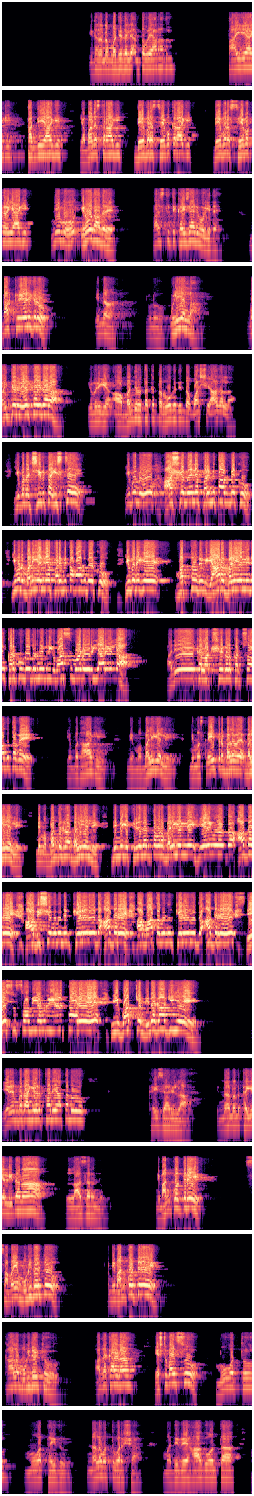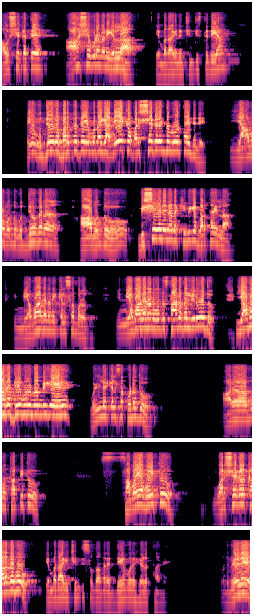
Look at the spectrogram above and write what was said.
ಇದರ ನಮ್ಮ ಮಧ್ಯದಲ್ಲಿ ಅಂತವ್ರು ಯಾರಾದ್ರು? ತಾಯಿಯಾಗಿ, ತಂದೆಯಾಗಿ ಯಮನಸ್ಥರಾಗಿ ದೇವರ ಸೇವಕರಾಗಿ, ದೇವರ ಸೇವಕರಿಯಾಗಿ ನೀವು ಇರೋದಾದರೆ ಪರಿಸ್ಥಿತಿ ಕೈಜಾರಿ ಹೋಗಿದೆ. ಡಾಕ್ಟರ್ ಹೇಳಿದರು, ಇನ್ನ ಇವನು ಉಳಿಯಲ್ಲ. ವೈದ್ಯರು ಹೇಳ್ತಾ ಇದ್ದಾರ ಇವರಿಗೆ ಆ ಬಂದಿರತಕ್ಕಂಥ ರೋಗದಿಂದ ವಾಸಿ ಆಗಲ್ಲ. ಇವನ ಜೀವಿತ ಇಷ್ಟೇ. ಇವನು ಆಶೆಯ ಮೇಲೆ ಪರಿಮಿತ ಆಗ್ಬೇಕು. ಇವನು ಮನೆಯಲ್ಲೇ ಪರಿಮಿತವಾಗಬೇಕು. ಇವನಿಗೆ ಮತ್ತು ನೀವು ಯಾರ ಬಳಿಯಲ್ಲಿ ನೀವು ಕರ್ಕೊಂಡು ಹೋದ್ರು ಇವನಿಗೆ ವಾಸ ಮಾಡುವವರು ಯಾರು ಇಲ್ಲ. ಅನೇಕ ಲಕ್ಷಗಳು ಖರ್ಚು ಆಗುತ್ತವೆ ಎಂಬುದಾಗಿ ನಿಮ್ಮ ಬಳಿಯಲ್ಲಿ, ನಿಮ್ಮ ಸ್ನೇಹಿತರ ಬಳ ಬಳಿಯಲ್ಲಿ, ನಿಮ್ಮ ಬಂಧುಗಳ ಬಳಿಯಲ್ಲಿ, ನಿಮಗೆ ತಿಳಿದಂತವರ ಬಳಿಯಲ್ಲಿ ಹೇಳಿರುವುದು ಆದರೆ, ಆ ವಿಷಯವನ್ನು ನೀವು ಕೇಳಿರುವುದು ಆದರೆ, ಆ ಮಾತನ್ನು ನೀವು ಕೇಳಿರುವುದು ಆದರೆ, ಯೇಸು ಸ್ವಾಮಿಯವರು ಹೇಳುತ್ತಾರೆ, ಈ ವಾಕ್ಯ ನಿನಗಾಗಿಯೇ. ಏನೆಂಬುದಾಗಿ ಹೇಳುತ್ತಾನೆ ಆತನು? ಕೈ ಜಾರಿಲ್ಲ. ಇನ್ನ ನನ್ನ ಕೈಯಲ್ಲಿ ಇದನಾ? ಲಾಜರನ್ನು ನೀವು ಅನ್ಕೊಳ್ತೀರಿ ಸಮಯ ಮುಗಿದೋಯ್ತು. ನೀವ್ ಅನ್ಕೊಳ್ತೀರಿ. ಕಾಲ ಮುಗಿದೋಯ್ತು. ಆದ ಕಾರಣ ಎಷ್ಟು ವಯಸ್ಸು? ಮೂವತ್ತು, ಮೂವತ್ತೈದು, ನಲವತ್ತು ವರ್ಷ. ಮದುವೆ ಆಗುವಂತ ಅವಶ್ಯಕತೆ, ಆಶೆ ಕೂಡ ನನಗೆಲ್ಲ. ಎಂಬುದಾಗಿ ನೀನು ಚಿಂತಿಸ್ತಿದೀಯಾ ಅಯ್ಯೋ, ಉದ್ಯೋಗ ಬರ್ತದೆ ಎಂಬುದಾಗಿ ಅನೇಕ ವರ್ಷಗಳಿಂದ ನೋಡ್ತಾ ಇದ್ದೇನೆ. ಯಾವ ಒಂದು ಉದ್ಯೋಗನ, ಆ ಒಂದು ವಿಷಯನೇ ನನ್ನ ಕಿವಿಗೆ ಬರ್ತಾ ಇಲ್ಲ. ಇನ್ಯಾವಾಗ ನನಗೆ ಕೆಲಸ ಬರೋದು? ಇನ್ಯಾವಾಗ ನಾನು ಒಂದು ಸ್ಥಾನದಲ್ಲಿರುವುದು? ಯಾವಾಗ ದೇವರು ನನಗೆ ಒಳ್ಳೆ ಕೆಲಸ ಕೊಡೋದು? ಆರಾಮು ತಪ್ಪಿತು. ಸಮಯ ಹೋಯ್ತು. ವರ್ಷಗಳು ಕಳೆದವು ಎಂಬುದಾಗಿ ಚಿಂತಿಸೋದಾದರೆ ದೇವರು ಹೇಳುತ್ತಾನೆ. ಒಂದು ವೇಳೆ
